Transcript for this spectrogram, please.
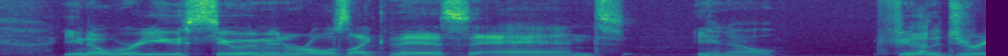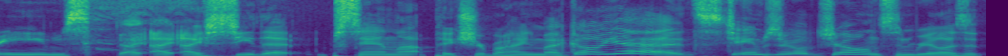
you know, we're used to him in roles like this, and you know, Field Yeah. of Dreams. I, I, see that Sandlot picture behind me, like, oh yeah, it's James Earl Jones, and realize that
